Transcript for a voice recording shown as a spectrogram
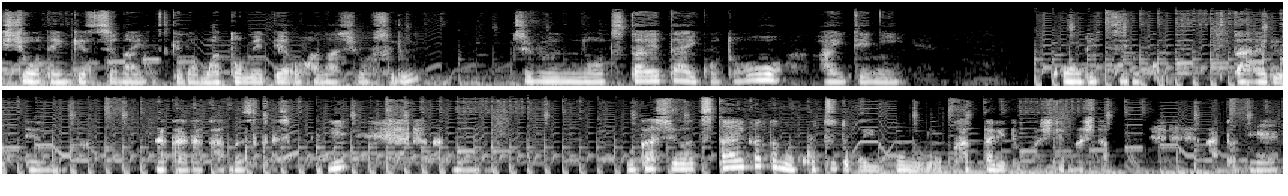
気転結じゃないですけど、まとめてお話をする。自分の伝えたいことを相手に効率よく伝えるっていうのがなかなか難しくてね。あの、昔は伝え方のコツとかいう本を買ったりとかしてました。あとね、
